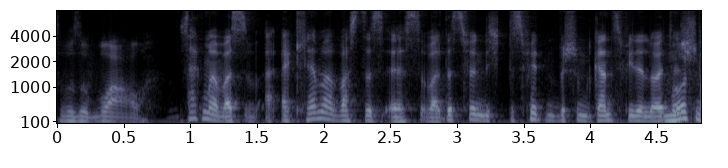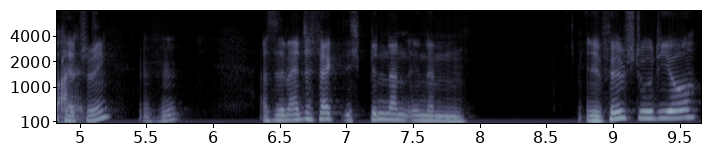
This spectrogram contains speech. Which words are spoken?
wo so, wow. Sag mal, was, erklär mal, was das ist, weil das finde ich, das finden bestimmt ganz viele Leute Motion spannend. Capturing? Mhm. Also im Endeffekt, ich bin dann in einem, in einem Filmstudio,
